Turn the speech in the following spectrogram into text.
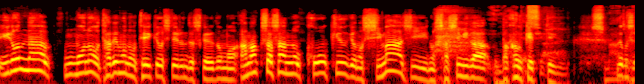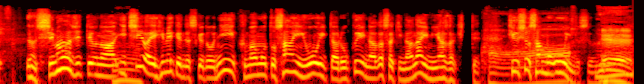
いろんなものを、食べ物を提供してるんですけれども、天草産の高級魚の島味の刺身がバカウケっていう。島味。っていうのは、1位は愛媛県ですけど、2位熊本、3位大分、6位長崎、7位宮崎って、九州産も多いんですよね。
